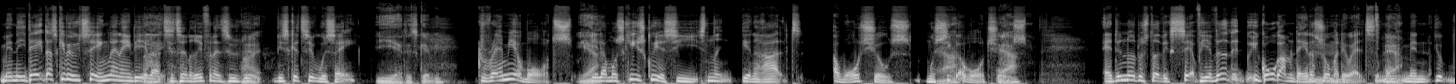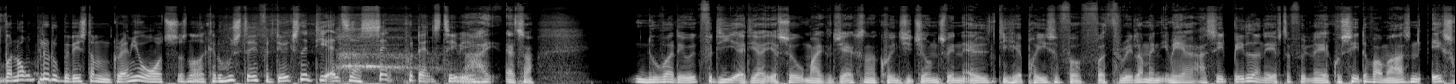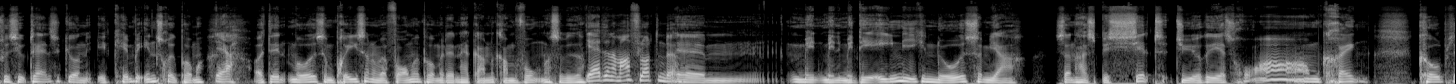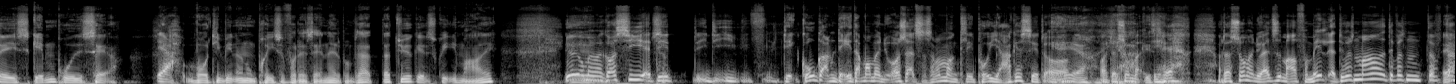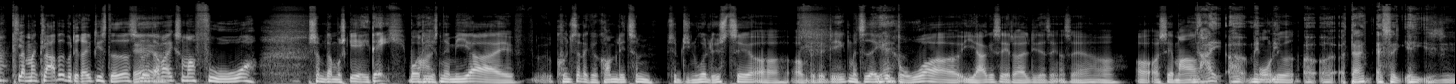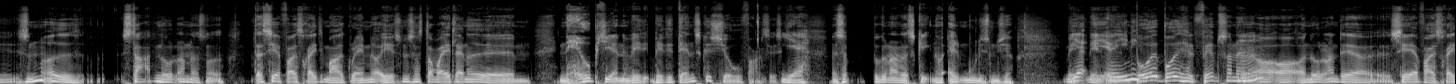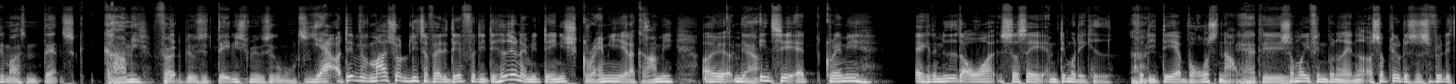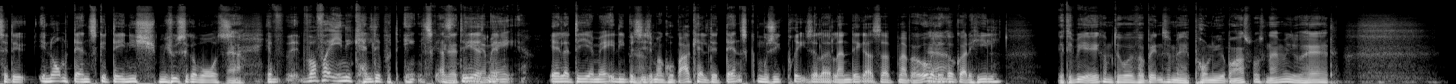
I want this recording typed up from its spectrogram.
Men i dag, der skal vi jo ikke til England egentlig, eller til Tenerife. Vi skal, Nej. vi skal til USA. Ja, det skal vi. Grammy Awards. Ja. Eller måske skulle jeg sige sådan en generelt awardshows. Musik Ja. awardshows. Er det noget, du stadigvæk ser? For jeg ved, i gode gamle dage, der så man det jo altid. Men, Ja. men jo, hvornår blev du bevidst om Grammy Awards og sådan noget? Kan du huske det? For det er jo ikke sådan, at de altid har sendt på dansk tv. Nej, altså... Nu var det jo ikke fordi, at jeg, jeg så Michael Jackson og Quincy Jones vinde alle de her priser for, for Thriller, men, men jeg har set billederne efterfølgende, og jeg kunne se, at det var meget sådan eksklusivt. Det har altid gjort et kæmpe indtryk på mig. Ja. Og den måde, som priserne var formet på med den her gamle gramofon og så videre. Ja, den er meget flot, den der. Øhm, men, men, men det er egentlig ikke noget, som jeg sådan har specielt dyrket. Jeg tror omkring Coldplays gennembrud især, Ja. hvor de vinder nogle priser for deres andet album. Der, der dyrker det sgu egentlig meget, ikke? Jo, jo, men man kan også sige, at det, i, i, det gode gamle dage, der må man jo også, altså så må man klæde på i jakkesæt, og, Ja, ja, og, der så man, ja, og der så man jo altid meget formelt, at det var sådan meget, det var sådan, der, ja. der, man klappede på de rigtige steder, så Ja, ja, der var ikke så meget furore, som der måske er i dag, hvor Nej. det sådan er mere, øh, kunstnerne kan komme lidt, som, som de nu har lyst til, og, og det, er ikke, man sidder ikke Ja. borer og i jakkesæt og alle de der ting og sager, og, og, og ser meget Nej, og, men, ordentligt ud. og, og, og der, altså, jeg, sådan noget start nullerne og sådan noget, der ser jeg faktisk rigtig meget Grammy, og jeg synes også, der var et eller andet øh, nervepirrende ved, ved det danske show, faktisk. Ja, Men så begynder der at ske noget alt muligt, synes jeg. Men, Ja, men, jeg men både, både i 90'erne Mhm. mm. og, og, og 0'erne der, ser jeg faktisk rigtig meget sådan dansk Grammy, før det blev til Danish Music Awards. Ja, og det er meget sjovt, at lige tager fat i det, fordi det hed jo nemlig Danish Grammy, eller Grammy, og, øh, men ja. Ja. indtil at Grammy Akademiet derovre så sagde, at det må det ikke hedde, fordi det er vores navn. Ja, det- Så må I finde på noget andet. Og så blev det så selvfølgelig til det enormt danske Danish Music Awards. Ja. Ja, hvorfor egentlig kalde det på engelsk? Altså, Eller det er sådan DMA. Ja, eller DMA lige præcis. Ja. Man kunne bare kalde det dansk musikpris eller et eller andet. Ikke? Altså, man behøver Ja. ikke at gøre det hele. Ja, det ved jeg ikke, om det var i forbindelse med Poul Nyrup Rasmussen. Han ville jo have, at,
